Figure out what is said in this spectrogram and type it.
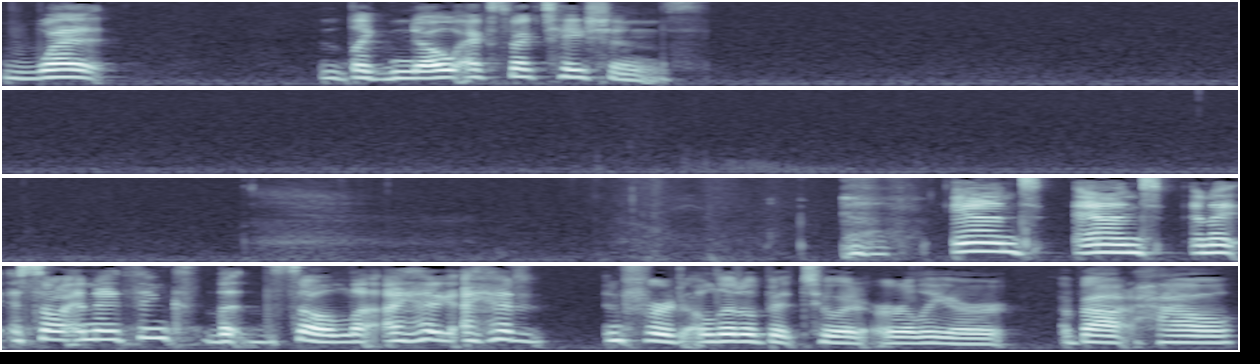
what like no expectations. And and and I so and I think that so I had I had inferred a little bit to it earlier about how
